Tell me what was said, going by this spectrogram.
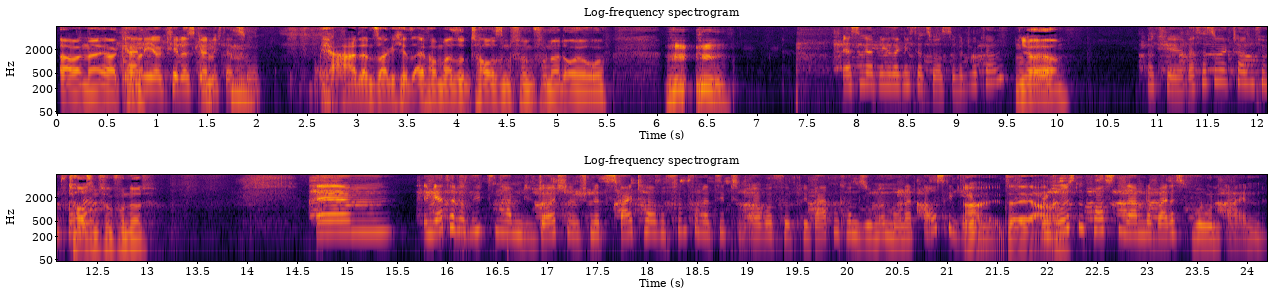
Aber naja, Ja, keine. nee, okay, das gehört nicht dazu. Ja, dann sage ich jetzt einfach mal so 1500 Euro. Essen gehört, wie gesagt, nicht dazu. Hast du mitbekommen? Ja, ja. Okay, was hast du gesagt? 1500? 1500. Ähm, Im Jahr 2017 haben die Deutschen im Schnitt 2517 Euro für privaten Konsum im Monat ausgegeben. Alter, ja. Den größten Posten nahm dabei das Wohnen ein.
